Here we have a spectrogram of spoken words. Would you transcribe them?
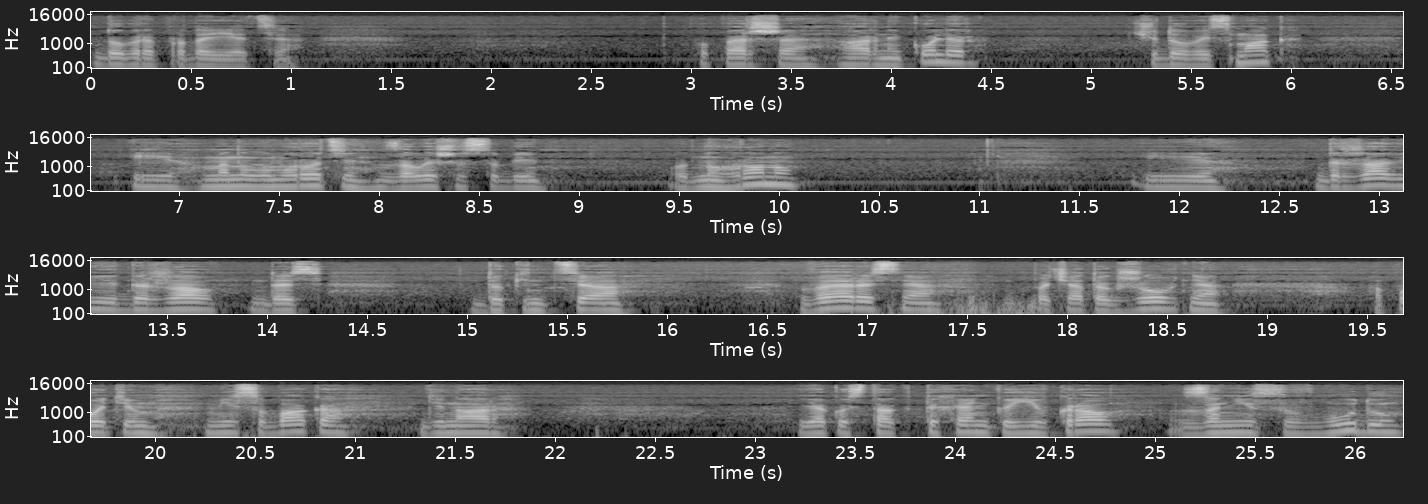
добре продається. По-перше, гарний колір, чудовий смак. І в минулому році залишив собі одну грону і держав її держав десь до кінця вересня, початок жовтня, а потім мій собака Дінар якось так тихенько її вкрав, заніс в буду.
